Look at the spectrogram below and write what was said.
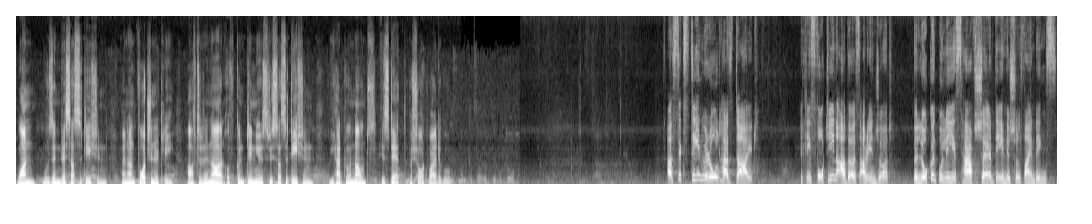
one was in resuscitation, and unfortunately, after an hour of continuous resuscitation, we had to announce his death a short while ago. A 16 year old has died. At least 14 others are injured. The local police have shared the initial findings.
